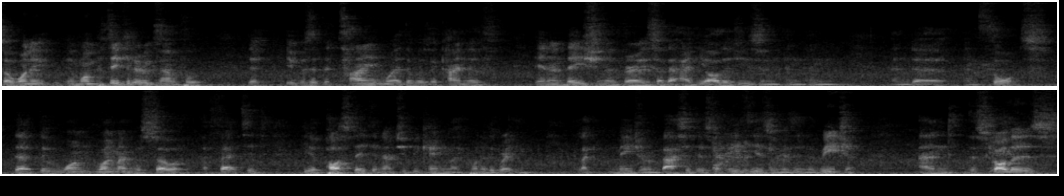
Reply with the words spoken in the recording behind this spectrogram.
So one in one particular example, that it was at the time where there was a kind of inundation of various other ideologies and and and and, uh, and thoughts that the one one man was so affected, he apostated and actually became like one of the great like major ambassadors for atheism within the region, and the scholars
